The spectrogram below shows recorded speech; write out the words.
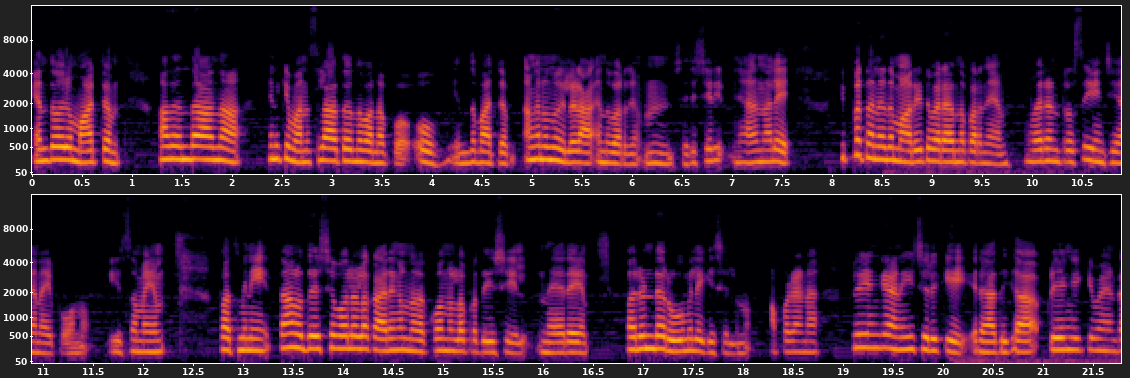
എന്തോ ഒരു മാറ്റം. അതെന്താന്നാ എനിക്ക് മനസ്സിലാകാത്തതെന്ന് പറഞ്ഞപ്പോൾ ഓ എന്ത് മാറ്റം? അങ്ങനൊന്നും ഇല്ലടാ എന്ന് പറഞ്ഞു. "ഉം, ശരി ശരി. ഞാൻ എന്നാലേ ഇപ്പം തന്നെ ഇത് മാറിയിട്ട് വരാമെന്ന് പറഞ്ഞ് വരൻ ഡ്രസ്സ് ചേഞ്ച് ചെയ്യാനായി പോകുന്നു ഈ സമയം പത്മിനി താൻ ഉദ്ദേശിച്ച പോലെയുള്ള കാര്യങ്ങൾ നടക്കുമെന്നുള്ള പ്രതീക്ഷയിൽ നേരെ വരുണിന്റെ റൂമിലേക്ക് ചെല്ലുന്നു. അപ്പോഴാണ് പ്രിയങ്ക അണിയിച്ചൊരുക്കി രാധിക പ്രിയങ്കയ്ക്ക് വേണ്ട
